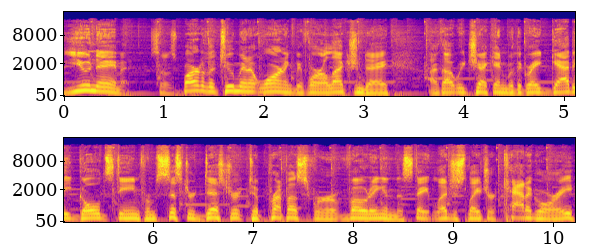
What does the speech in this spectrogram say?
you name it. So, as part of the two minute warning before Election Day, I thought we'd check in with the great Gaby Goldstein from Sister District to prep us for voting in the state legislature category.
